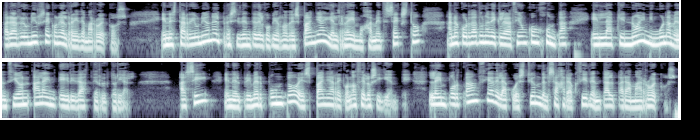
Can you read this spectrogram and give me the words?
para reunirse con el rey de Marruecos. En esta reunión, el presidente del Gobierno de España y el rey Mohamed VI han acordado una declaración conjunta en la que no hay ninguna mención a la integridad territorial. Así, en el primer punto, España reconoce lo siguiente, la importancia de la cuestión del Sáhara Occidental para Marruecos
